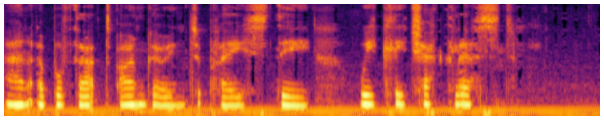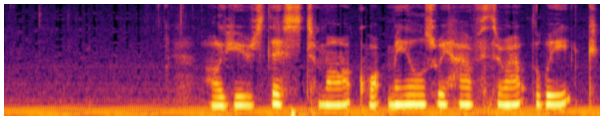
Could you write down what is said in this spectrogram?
and above that I'm going to place the weekly checklist. I'll use this to mark what meals we have throughout the week.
